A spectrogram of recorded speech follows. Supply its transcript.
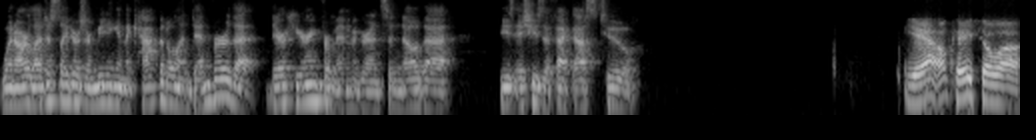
when our legislators are meeting in the Capitol in Denver, that they're hearing from immigrants and know that these issues affect us too. Yeah, okay. So uh,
